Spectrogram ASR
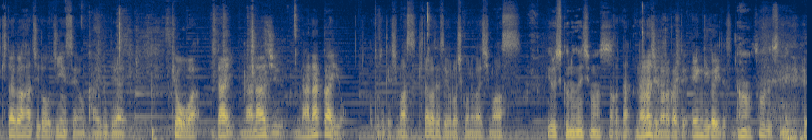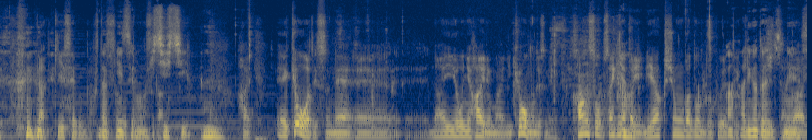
北川八郎人生を変える出会い今日は第77回をお届けします北川先生よろしくお願いしますよろしくお願いします。なんかだ77回って縁起がいいですねああそうですね。ラッキーセブンが2つラッキーセブン揃ってますが77。うん。はい、えー今日はですね、えー内容に入る前に今日もですね感想最近やっぱりリアクションがどんどん増えてきまあありがたいですね。がい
